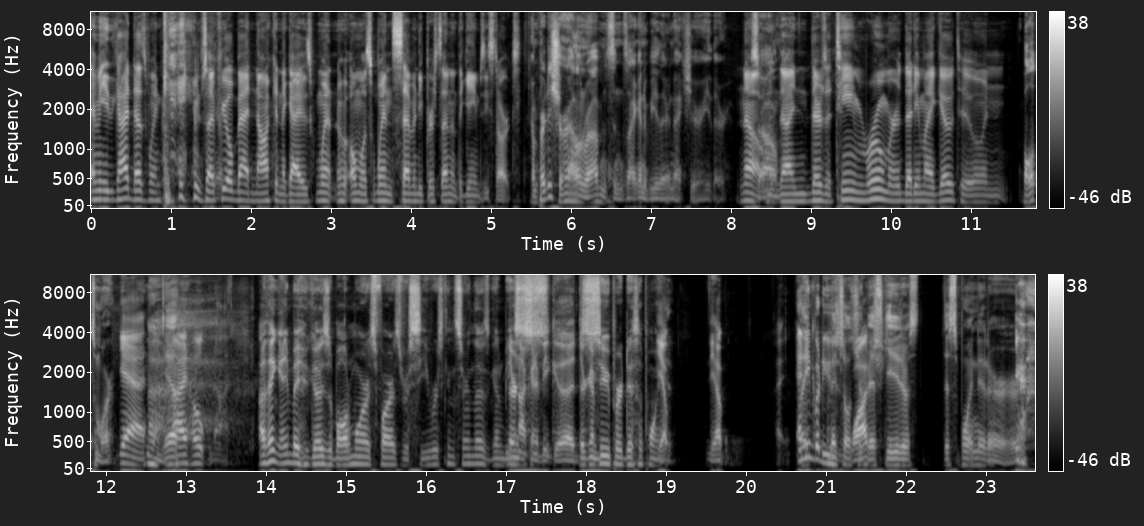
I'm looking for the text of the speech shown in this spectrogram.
I mean, the guy does win games. I feel bad knocking the guy who's win who almost wins seventy percent of the games he starts. I'm pretty sure Allen Robinson's not going to be there next year either. No, So, I- there's a team rumored that he might go to, and Baltimore. yeah, Yeah. I hope not. I think anybody who goes to Baltimore, as far as receivers concerned, though, is going to be They're not going to be good. They're going to super disappointed. Yep. Yep. Anybody like who's Mitchell watched Trubisky was disappointed or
